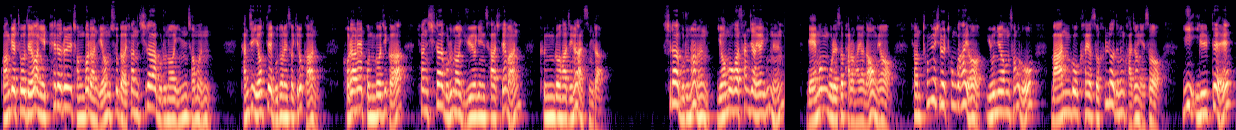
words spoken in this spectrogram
광개토 대왕이 페르를 정벌한 염수가 현 시라브루너인 점은 단지 역대 무돈에서 기록한 거란의 본거지가 현 시라브루너 유역인 사실에만 근거하지는 않습니다. 시라브루너는 염호가 산재하여 있는 내몽골에서 발원하여 나오며 현 통유시를 통과하여 윤영성으로 만곡하여서 흘러드는 과정에서 이 일대의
